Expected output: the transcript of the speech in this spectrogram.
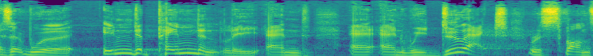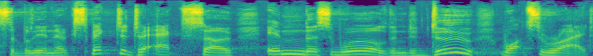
as it were, independently, and, and we do act responsibly and are expected to act so in this world and to do what's right.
